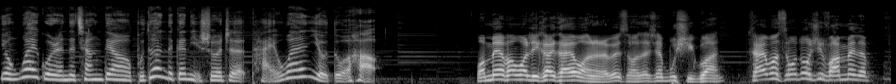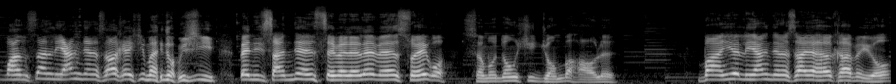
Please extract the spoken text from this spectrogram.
用外国人的腔调，不断的跟你说着台湾有多好。我没有办法离开台湾了，为什么？他现在不习惯。台湾什么东西方便的？晚上两点的时候可以去买东西，便利商店、7-11水果，什么东西用不好了？半夜两点的时候要喝咖啡哟，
